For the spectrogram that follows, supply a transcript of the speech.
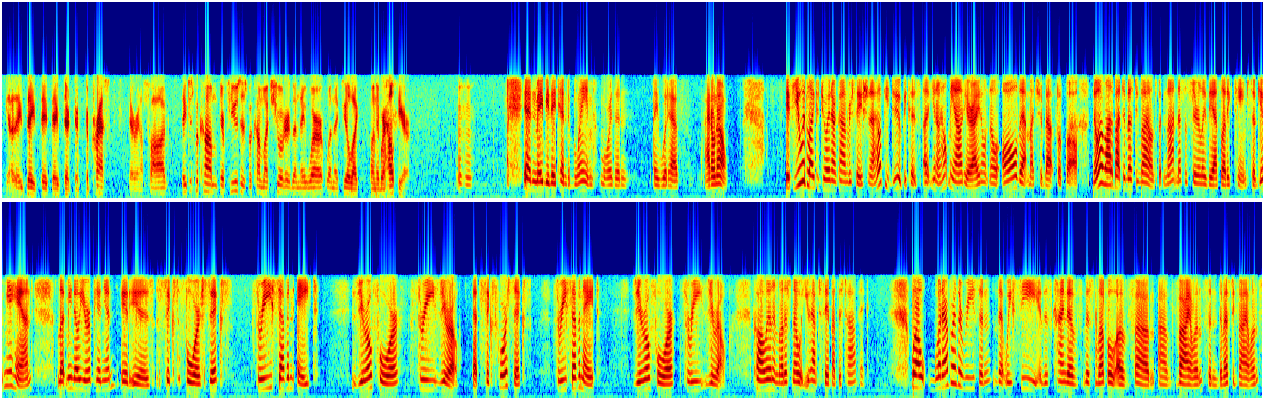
you know, they, they they they they're, depressed, they're in a fog. They just become their fuses become much shorter than they were when they feel like when they were healthier. Mhm. And maybe they tend to blame more than they would have. I don't know. If you would like to join our conversation, I hope you do because uh, you know, help me out here. I don't know all that much about football. Know a lot about domestic violence, but not necessarily the athletic team. So give me a hand. Let me know your opinion. It is six four six three seven eight zero four three zero. That's six four six three seven eight zero four three zero. Call in and let us know what you have to say about this topic. Well, whatever the reason that we see this kind of this level of, um, of violence and domestic violence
